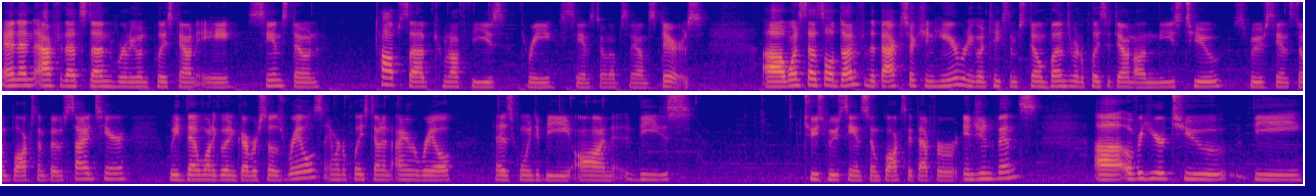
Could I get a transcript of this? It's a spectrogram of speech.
And then after that's done, we're going to go and place down a sandstone top slab coming off these three sandstone upside down stairs. Uh, once that's all done for the back section here, we're going to go and take some stone buns. We're going to place it down on these two smooth sandstone blocks on both sides here. We then want to go and grab ourselves rails, and we're going to place down an iron rail that is going to be on these two smooth sandstone blocks like that for engine vents. Uh, over here to the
